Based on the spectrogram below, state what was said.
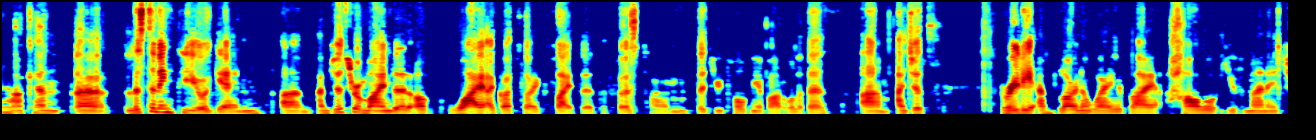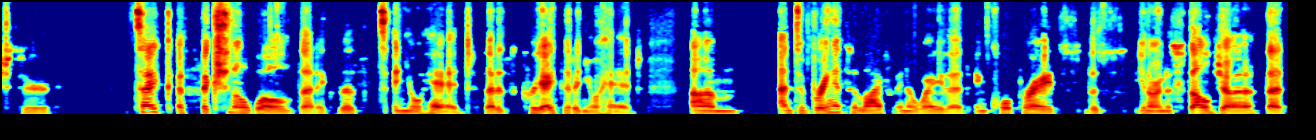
I can. Uh, listening to you again, um, I'm just reminded of why I got so excited the first time that you told me about all of this. Um, I just really am blown away by how you've managed to take a fictional world that exists in your head, that is created in your head, um, and to bring it to life in a way that incorporates this, you know, nostalgia that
